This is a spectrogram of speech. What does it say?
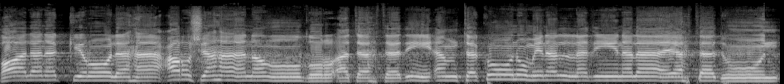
قال نكروا لها عرشها ننظر أتهتدي أم تكون من الذين لا يهتدون.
